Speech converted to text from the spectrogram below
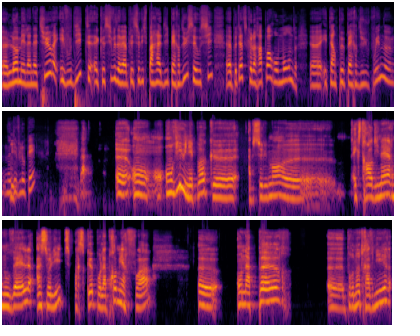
euh, l'homme et la nature, et vous dites que si vous avez appelé ce livre Paradis perdu, c'est aussi peut-être que le rapport au monde est un peu perdu. Vous pouvez me Oui. développer? Euh, on, vit une époque absolument extraordinaire, nouvelle, insolite, parce que pour la première fois, euh, on a peur euh, pour notre avenir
